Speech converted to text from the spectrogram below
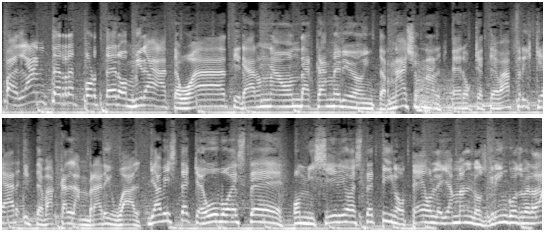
Para adelante, reportero. Mira, te voy a tirar una onda acá medio internacional, pero que te va a friquear y te va a calambrar igual. Ya viste que hubo este homicidio, este tiroteo, le llaman los gringos, ¿verdad?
